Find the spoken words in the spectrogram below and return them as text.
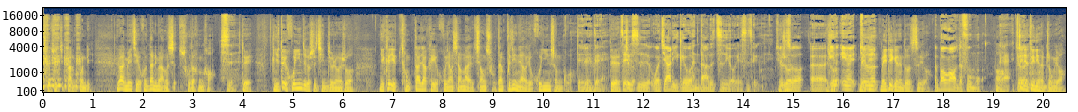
才去办个婚礼。另外也没结婚，但你们两个处得很好。是对你对婚姻这个事情，你就认为说，你可以从大家可以互相相爱相处，但不一定要有婚姻生活。对对对对，这个是我家里给我很大的自由，也是这个，就是说呃，因为因为就是说美帝给很多的自由，呃，包括我的父母哦，这点对你很重要。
